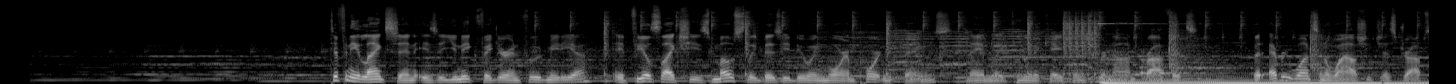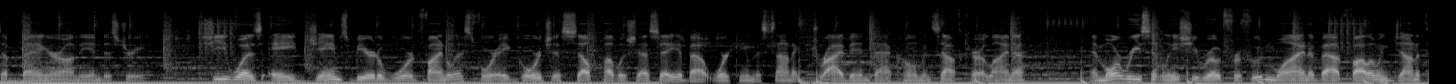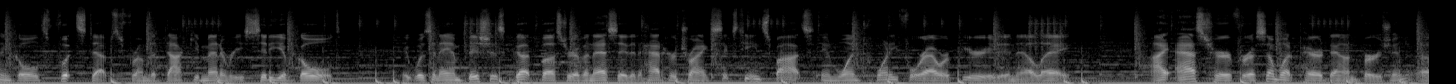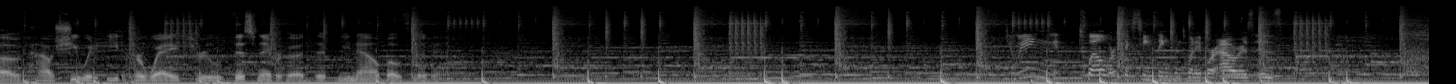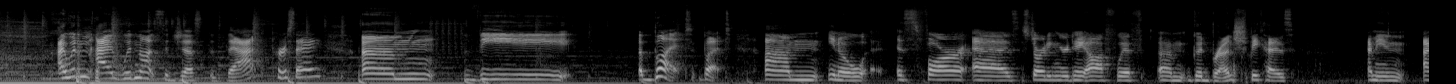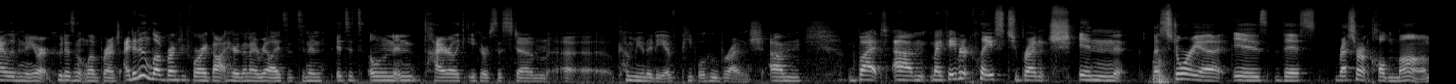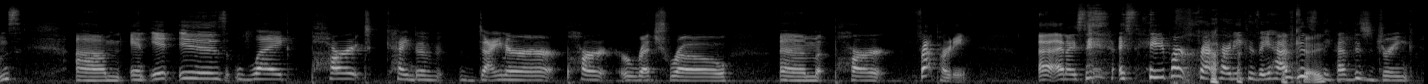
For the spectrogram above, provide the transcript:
Tiffany Langston is a unique figure in food media. It feels like she's mostly busy doing more important things, namely communications for nonprofits. But every once in a while, she just drops a banger on the industry. She was a James Beard Award finalist for a gorgeous self published essay about working the Sonic Drive In back home in South Carolina. And more recently, she wrote for Food and Wine about following Jonathan Gold's footsteps from the documentary City of Gold. It was an ambitious gutbuster of an essay that had her trying 16 spots in one 24 hour period in LA. I asked her for a somewhat pared down version of how she would eat her way through this neighborhood that we now both live in. doing 12 or 16 things in 24 hours is i wouldn't i would not suggest that per se um the but but um you know as far as starting your day off with um, good brunch because I mean, I live in New York. Who doesn't love brunch? I didn't love brunch before I got here. Then I realized it's an it's its own entire like ecosystem uh, community of people who brunch. Um, but um, my favorite place to brunch in Astoria is this restaurant called Mom's, um, and it is like part kind of diner, part retro, um, part frat party. Uh, and I say I say part frat party because they have Okay. this they have this drink.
